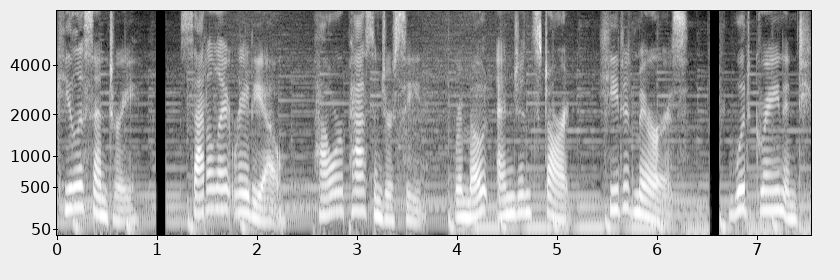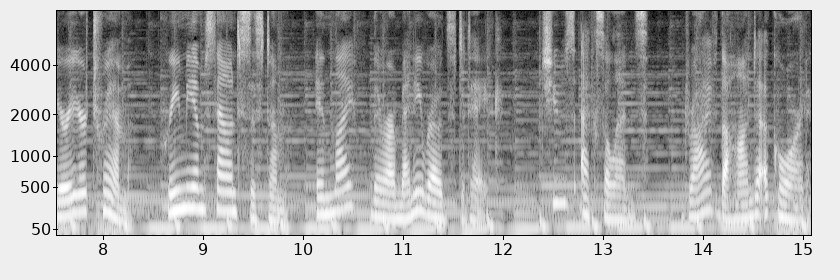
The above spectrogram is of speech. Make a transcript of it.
keyless entry, satellite radio, power passenger seat, remote engine start, heated mirrors, wood grain interior trim, premium sound system. In life, there are many roads to take. Choose excellence. Drive the Honda Accord.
